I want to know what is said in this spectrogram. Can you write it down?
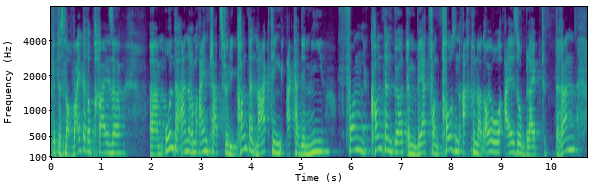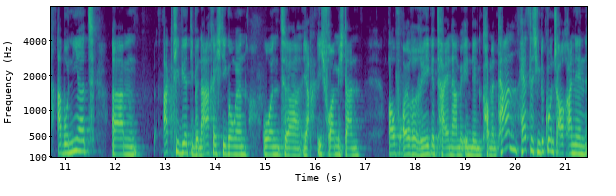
gibt es noch weitere Preise. Ähm, unter anderem ein Platz für die Content Marketing Akademie von Content Bird im Wert von 1800 Euro. Also bleibt dran, abonniert, ähm, aktiviert die Benachrichtigungen und äh, ja, ich freue mich dann auf eure rege Teilnahme in den Kommentaren. Herzlichen Glückwunsch auch an den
